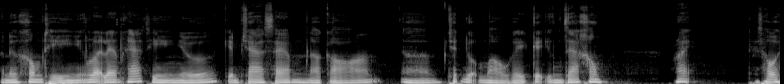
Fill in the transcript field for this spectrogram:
Nếu không thì những loại len khác thì nhớ kiểm tra xem nó có uh, chất nhuộm màu gây kích ứng da không. Right. Thế thôi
